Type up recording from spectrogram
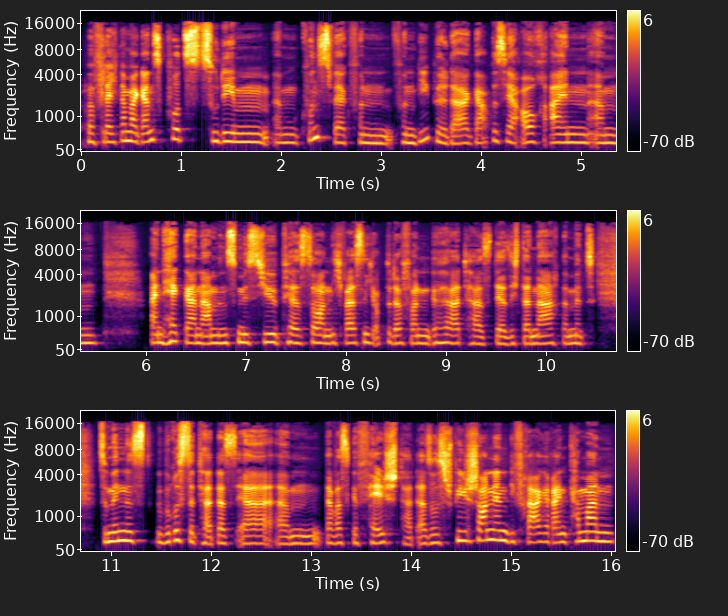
Aber vielleicht noch mal ganz kurz zu dem ähm, Kunstwerk von, von Beeple. Da gab es ja auch einen, ähm, einen Hacker namens Monsieur Persson. Ich weiß nicht, ob du davon gehört hast, der sich danach damit zumindest gerüstet hat, dass er ähm, da was gefälscht hat. Also es spielt schon in die Frage rein, kann man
